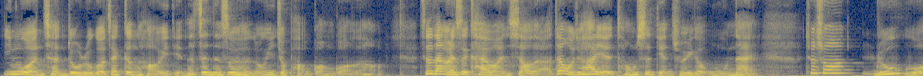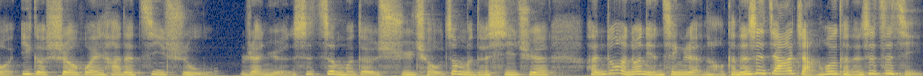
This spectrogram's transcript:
英文程度如果再更好一点，那真的是很容易就跑光光了哈。这当然是开玩笑的啦，但我觉得他也同时点出一个无奈，就说如果一个社会它的技术人员是这么的需求，这么的稀缺，很多很多年轻人哈，可能是家长或者可能是自己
